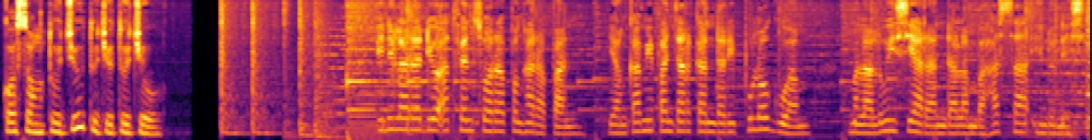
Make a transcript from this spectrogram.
0777. Inilah Radio Advent Suara Pengharapan yang kami pancarkan dari Pulau Guam melalui siaran dalam bahasa Indonesia.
